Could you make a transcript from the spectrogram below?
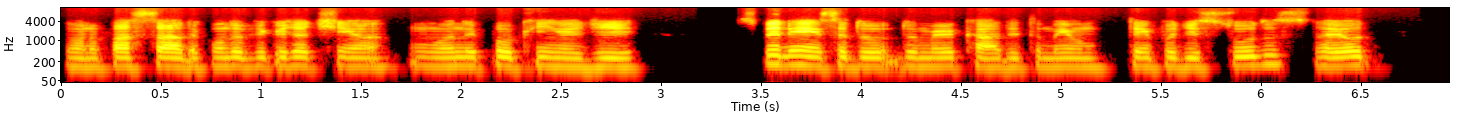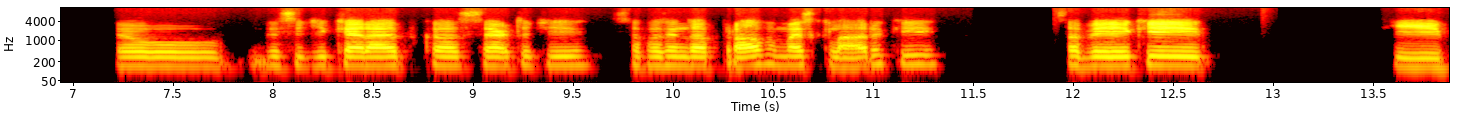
no ano passado, quando eu vi que eu já tinha um ano e pouquinho de experiência do, do mercado e também um tempo de estudos, aí eu, eu decidi que era a época certa de estar fazendo a prova, mas claro que saberia que, que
